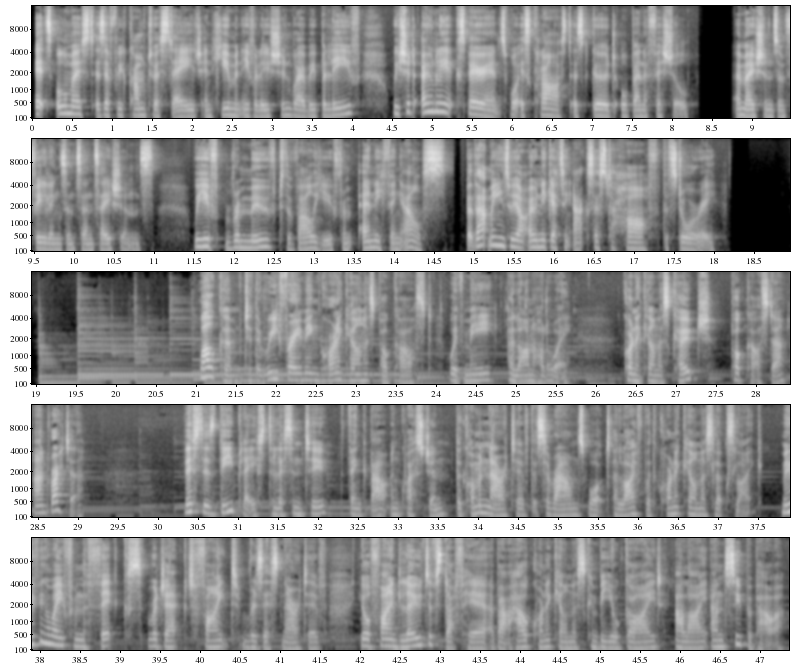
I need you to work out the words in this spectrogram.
It's almost as if we've come to a stage in human evolution where we believe we should only experience what is classed as good or beneficial emotions and feelings and sensations. We've removed the value from anything else. But that means we are only getting access to half the story. Welcome to the Reframing Chronic Illness podcast with me, Alana Holloway, chronic illness coach, podcaster, and writer. This is the place to listen to, think about, and question the common narrative that surrounds what a life with chronic illness looks like. Moving away from the fix, reject, fight, resist narrative, you'll find loads of stuff here about how chronic illness can be your guide, ally, and superpower.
